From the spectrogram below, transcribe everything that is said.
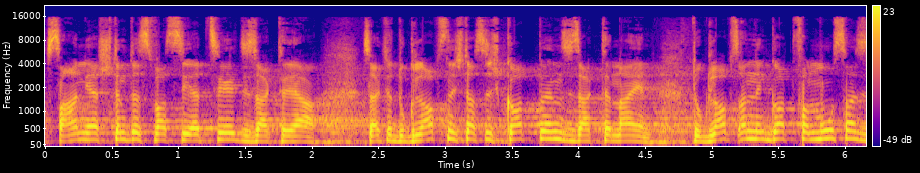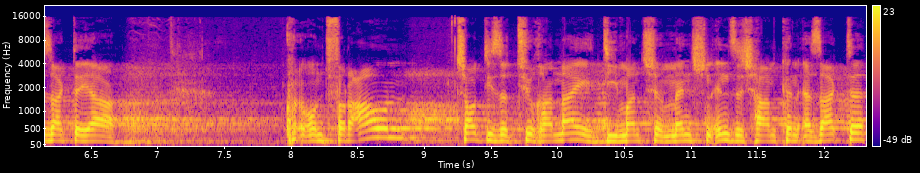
Sania, stimmt es, was sie erzählt? Sie sagte ja. Sie sagte, du glaubst nicht, dass ich Gott bin? Sie sagte nein. Du glaubst an den Gott von Musa? Sie sagte ja. Und Pharaon schaut diese Tyrannei, die manche Menschen in sich haben können. Er sagte,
